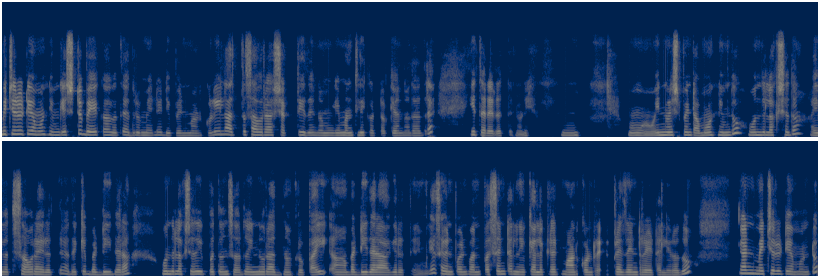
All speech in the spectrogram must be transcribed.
ಮೆಚುರಿಟಿ ಅಮೌಂಟ್ ನಿಮ್ಗೆ ಎಷ್ಟು ಬೇಕಾಗುತ್ತೆ ಅದ್ರ ಮೇಲೆ ಡಿಪೆಂಡ್ ಮಾಡ್ಕೊಳ್ಳಿ. ಇಲ್ಲ ಹತ್ತು ಸಾವಿರ ಶಕ್ತಿ ಇದೆ ನಮಗೆ ಮಂತ್ಲಿ ಕಟ್ಟೋಕ್ಕೆ ಅನ್ನೋದಾದರೆ ಈ ಥರ ಇರುತ್ತೆ ನೋಡಿ. ಇನ್ವೆಸ್ಟ್ಮೆಂಟ್ ಅಮೌಂಟ್ ನಿಮ್ಮದು ಒಂದು ಲಕ್ಷದ ಐವತ್ತು ಸಾವಿರ ಇರುತ್ತೆ. ಅದಕ್ಕೆ ಬಡ್ಡಿ ದರ ಒಂದು ಲಕ್ಷದ ಇಪ್ಪತ್ತೊಂದು ಸಾವಿರದ ಇನ್ನೂರ ಹದಿನಾಲ್ಕು ರೂಪಾಯಿ ಬಡ್ಡಿ ದರ ಆಗಿರುತ್ತೆ ನಿಮಗೆ. ಸೆವೆನ್ ಪಾಯಿಂಟ್ ಒನ್ ಪರ್ಸೆಂಟಲ್ಲಿ ನೀವು ಕ್ಯಾಲ್ಕುಲೇಟ್ ಮಾಡಿಕೊಂಡ್ರೆ ಪ್ರೆಸೆಂಟ್ ರೇಟಲ್ಲಿರೋದು ಆ್ಯಂಡ್ ಮೆಚುರಿಟಿ ಅಮೌಂಟು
